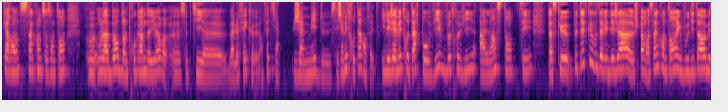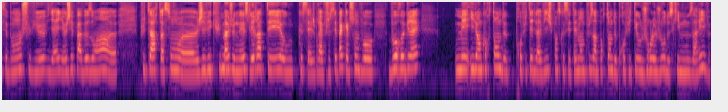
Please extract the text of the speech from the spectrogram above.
40, 50, 60 ans. on l'aborde dans le programme d'ailleurs, ce petit, bah, le fait qu'en en fait il y a jamais de c'est jamais trop tard en fait. Il est jamais trop tard pour vivre votre vie à l'instant T. Parce que peut-être que vous avez déjà je sais pas moi 50 ans et que vous vous dites oh mais c'est bon je suis vieux vieille j'ai pas besoin plus tard de toute façon j'ai vécu ma jeunesse je l'ai raté ou que sais-je. Bref je sais pas quels sont vos vos regrets mais il est encore temps de profiter de la vie. Je pense que c'est tellement plus important de profiter au jour le jour de ce qui nous arrive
